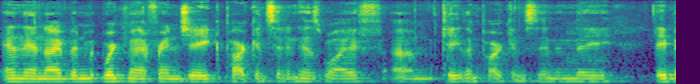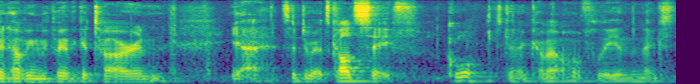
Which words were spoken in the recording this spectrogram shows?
And then I've been working with my friend Jake Parkinson and his wife, um, Caitlin Parkinson, and they they've been helping me play the guitar. And yeah, it's a duet. It's called Safe. Cool. It's gonna come out hopefully in the next.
